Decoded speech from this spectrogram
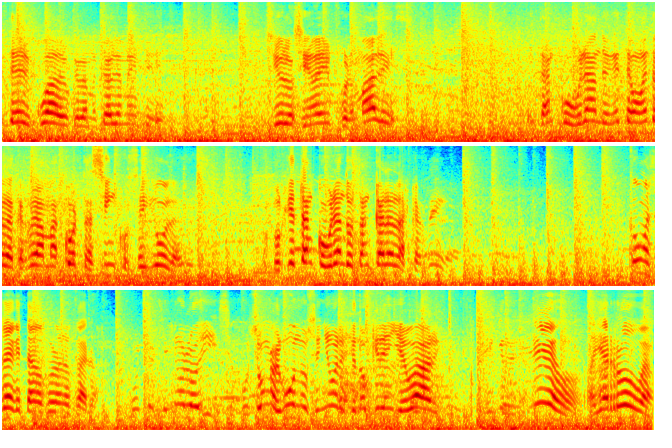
Este es el cuadro que lamentablemente si los señores informales están cobrando en este momento la carrera más corta 5 o 6 dólares. ¿Por qué están cobrando tan caras las carreras? ¿Cómo sabe que estamos cobrando caro? Porque el señor lo dice, pues son algunos señores que no quieren llevar. Es que es lejos, allá roban,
